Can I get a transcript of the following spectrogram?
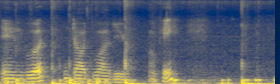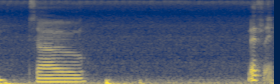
and word dot value okay? So that's it.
